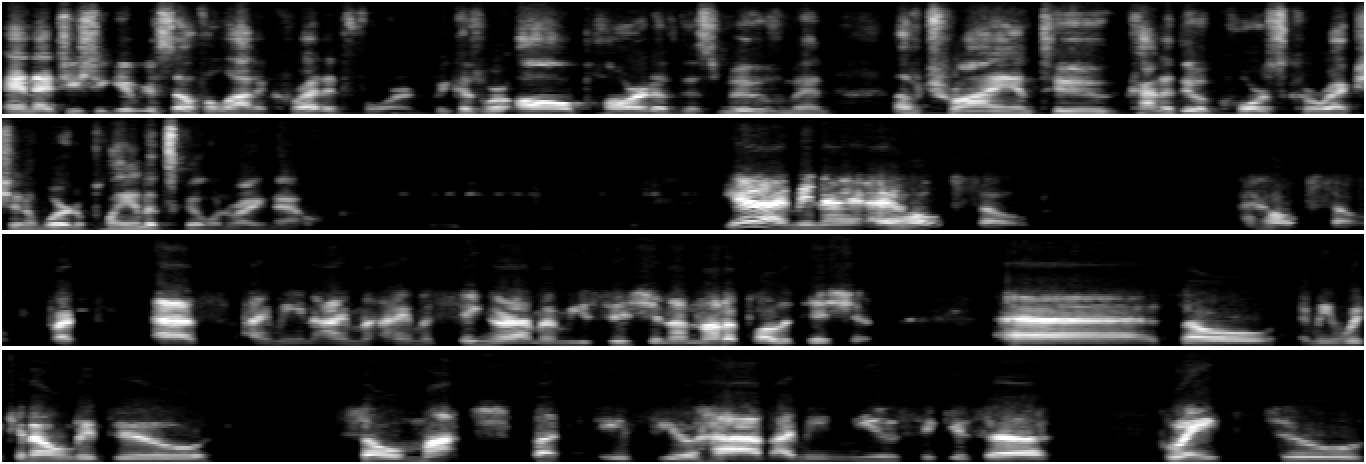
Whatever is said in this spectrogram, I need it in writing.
and that you should give yourself a lot of credit for it because we're all part of this movement of trying to kind of do a course correction of where the planet's going right now. Yeah, I mean, I, I hope so. I hope so. But as I mean, I'm I'm a singer. I'm a musician. I'm not a politician. Uh, so I mean, we can only do so much. But if you have, I mean, music is a great tool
